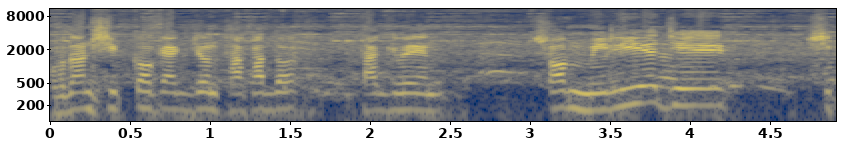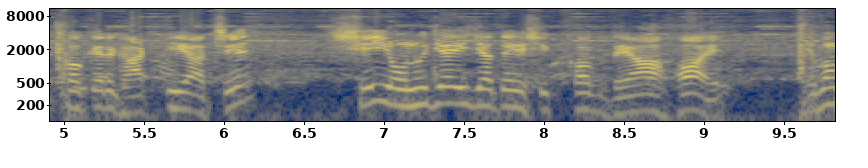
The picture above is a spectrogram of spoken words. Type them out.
প্রধান শিক্ষক একজন থাকা থাকবেন। সব মিলিয়ে যে শিক্ষকের ঘাটতি আছে, সেই অনুযায়ী যাতে শিক্ষক দেওয়া হয় এবং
